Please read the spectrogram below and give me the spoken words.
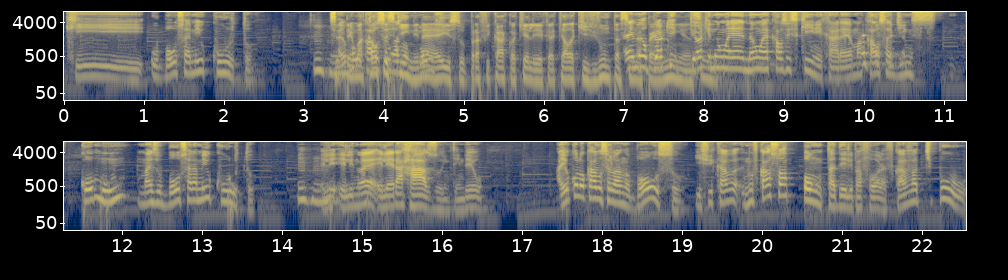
que o bolso é meio curto. Uhum. Você tem uma calça skinny, né? É isso, para ficar com aquele, aquela que junta assim é, não, na pior perninha. Que, pior assim. que não é, não é calça skinny, cara. É uma calça jeans comum, mas o bolso era meio curto. Uhum. Ele, ele não é, ele era raso, entendeu? Aí eu colocava o celular no bolso e ficava, não ficava só a ponta dele para fora, ficava tipo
